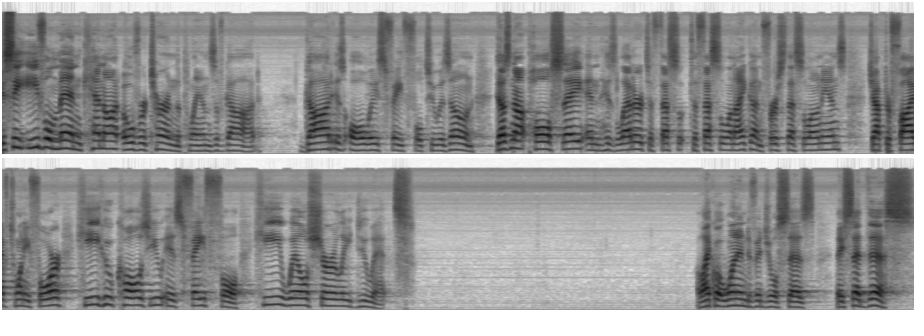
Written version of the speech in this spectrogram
You see, evil men cannot overturn the plans of God. God is always faithful to his own. Does not Paul say in his letter to, Thess- to Thessalonica in 1 Thessalonians chapter 5 24, he who calls you is faithful. He will surely do it. I like what one individual says. They said this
